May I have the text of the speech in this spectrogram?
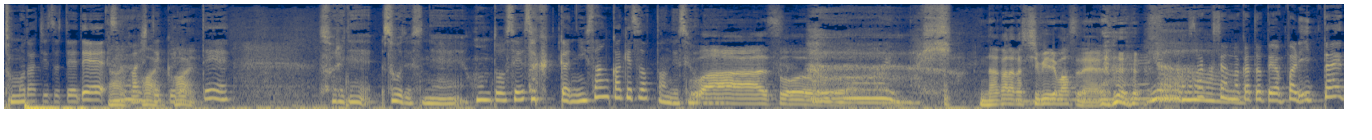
友達づてで探してくはいれて、それでそうですね。本当制作期間23か月だったんですよ、うわーそう。なかなか痺れますね。いやー。作者の方とやっぱり一体、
